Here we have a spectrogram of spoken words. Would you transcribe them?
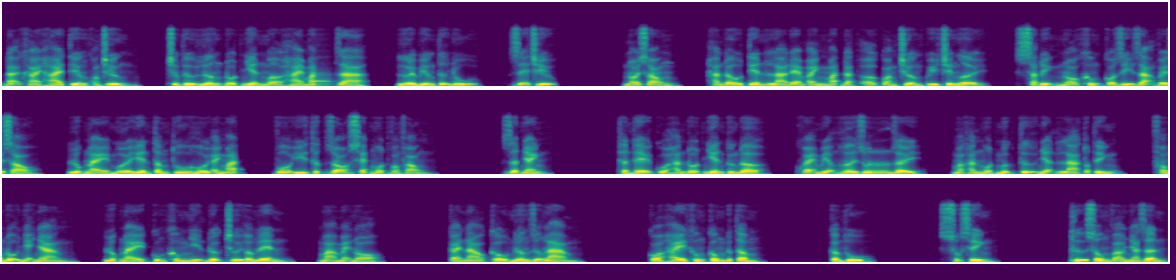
Đại khái hai tiếng khoảng trường, trương tử lương đột nhiên mở hai mắt ra lười biếng tự đủ dễ chịu. Nói xong hắn đầu tiên là đem ánh mắt đặt ở quảng trường quỷ trên người xác định nó không có dị dạng về sau lúc này mới yên tâm thu hồi ánh mắt, vô ý thức dò xét một vòng phòng. Rất nhanh, thân thể của hắn đột nhiên cứng đờ khoe miệng hơi run rẩy mà hắn một mực tự nhận là tốt tính, phong độ nhẹ nhàng, lúc này cũng không nhịn được chửi ầm lên, mà mẹ nó, cái nào cầu nương dưỡng làm? Có hay không công đức tâm? Cầm thú xuất sinh, tự xông vào nhà dân.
